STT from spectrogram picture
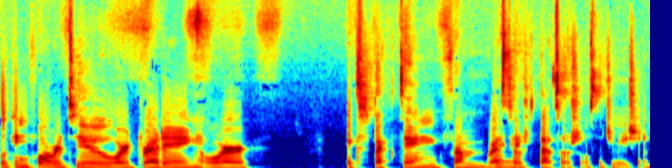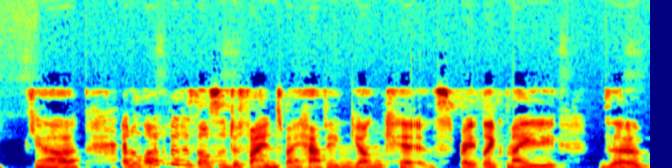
looking forward to or dreading or expecting from right. so- that social situation? Yeah. And a lot of it is also defined by having young kids, right? Like my, the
